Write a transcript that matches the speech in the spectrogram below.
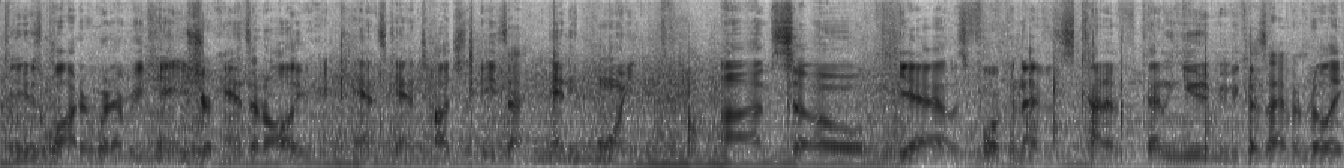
can use water, whatever. You can't use your hands at all. Your hands can't touch the pizza at any point. Um, so yeah, it was fork and knife. It's kind of kind of new to me because I haven't really,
